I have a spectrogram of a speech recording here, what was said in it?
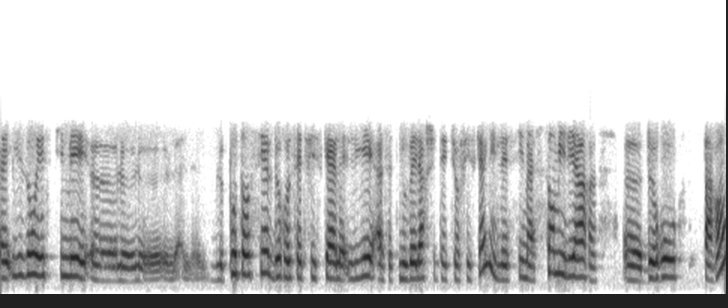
euh, ils ont estimé euh, le, le, potentiel de recettes fiscales liées à cette nouvelle architecture fiscale. Ils l'estiment à 100 milliards euh, d'euros par an.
